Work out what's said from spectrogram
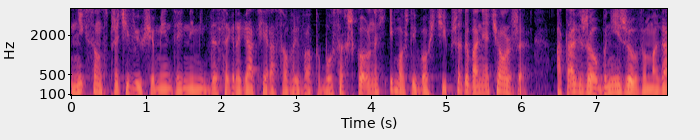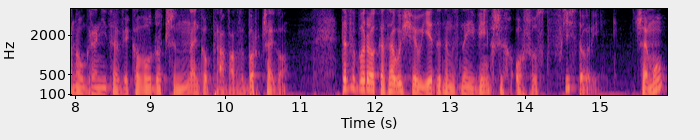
Nixon sprzeciwił się m.in. desegregacji rasowej w autobusach szkolnych i możliwości przerywania ciąży, a także obniżył wymaganą granicę wiekową do czynnego prawa wyborczego. Te wybory okazały się jednym z największych oszustw w historii. Czemu?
